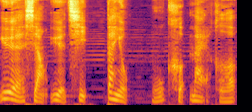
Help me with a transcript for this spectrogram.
越想越气，但又无可奈何。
